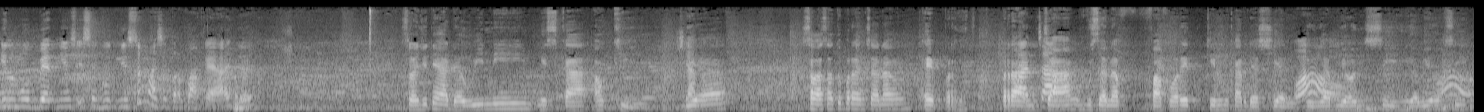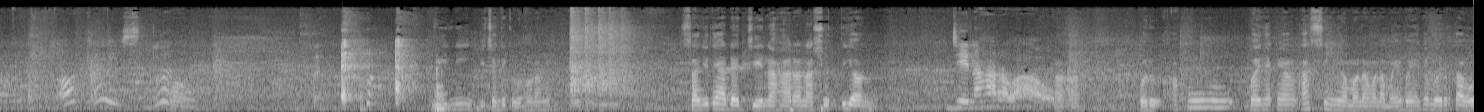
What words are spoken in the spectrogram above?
ilmu bad news is a good news tuh masih terpakai aja Selanjutnya ada Winnie Miska Aoki. Siapa? Dia salah satu perancang eh per- perancang busana favorit Kim Kardashian Wow. hingga Beyonce hingga Beyonce. wow oke it's good Wow. Winnie, ih, cantik loh orangnya. Selanjutnya ada Jenna Hara Nasution. Jenna Hara wow Ah, ah. Baru aku banyak yang asing nama nama namanya banyak yang baru tahu.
